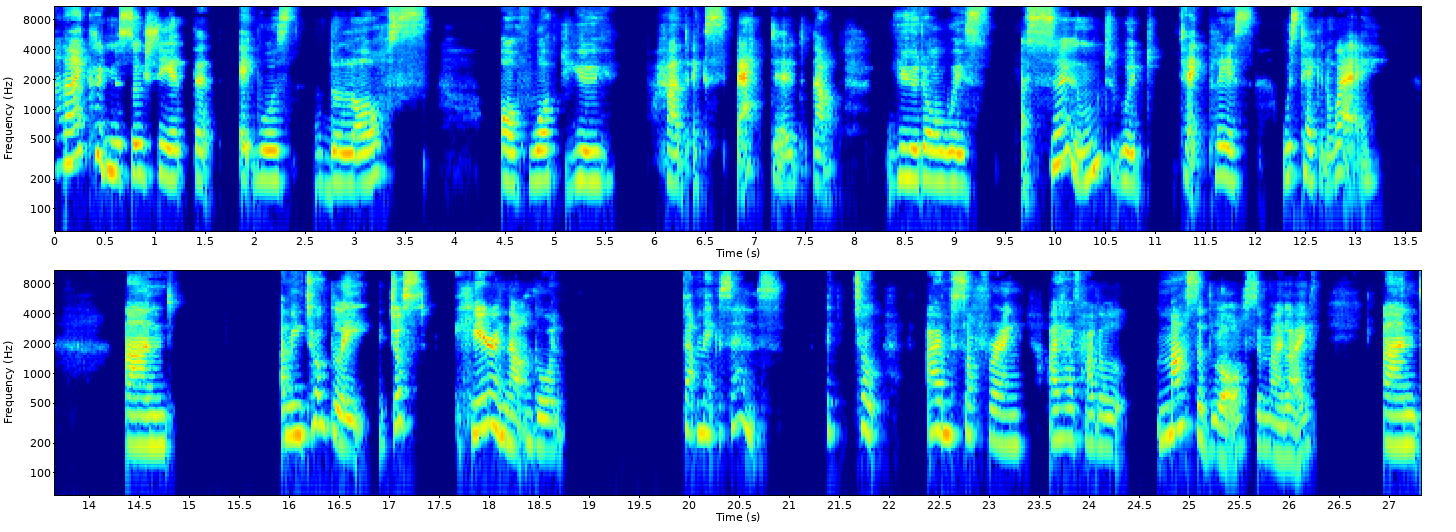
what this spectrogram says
And i couldn't associate that it was the loss of what you had expected that you'd always assumed would take place was taken away. And i mean totally just hearing that and going that makes sense took i'm suffering. I have had a massive loss in my life and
